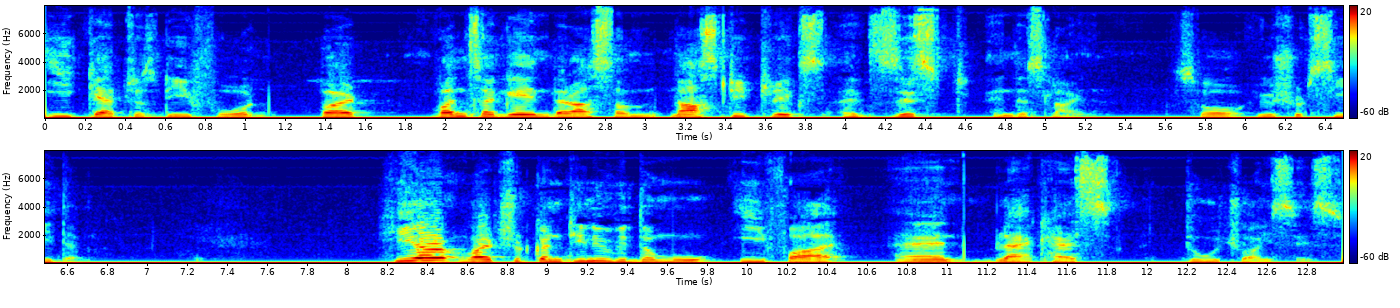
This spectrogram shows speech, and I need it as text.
e captures d4 but once again there are some nasty tricks exist in this line so you should see them. Here white should continue with the move e5 and black has two choices.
